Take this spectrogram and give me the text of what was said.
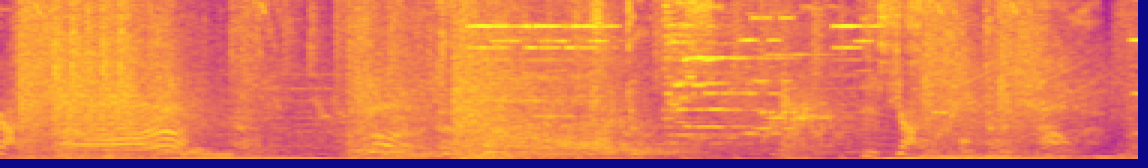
This is ultimate power.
